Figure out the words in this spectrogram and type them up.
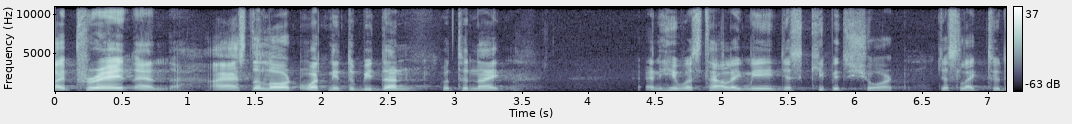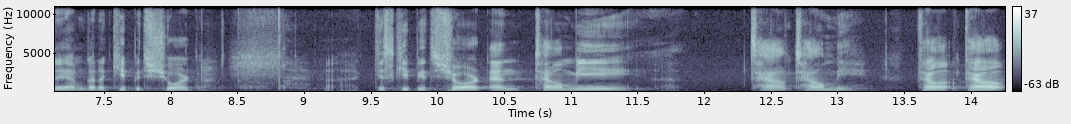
I prayed and I asked the Lord what need to be done for tonight. And he was telling me, just keep it short. Just like today, I'm going to keep it short. Uh, just keep it short and tell me, tell, tell me Tell, tell,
